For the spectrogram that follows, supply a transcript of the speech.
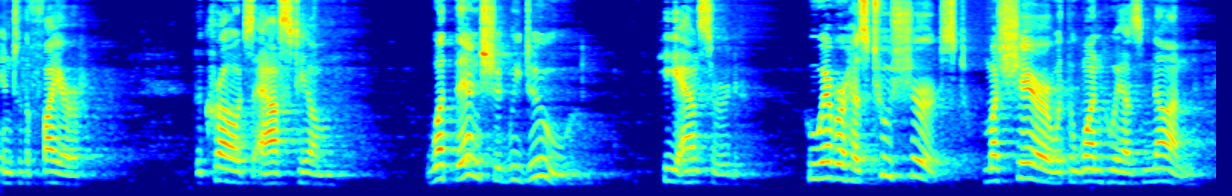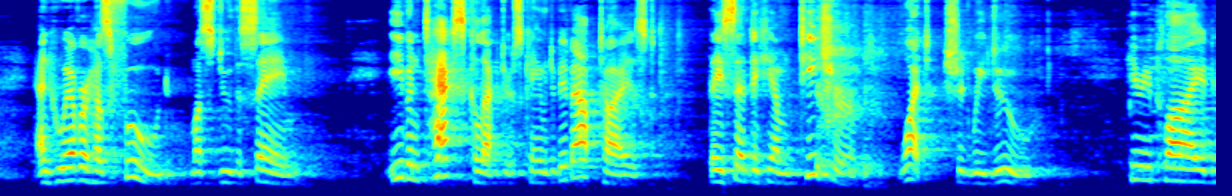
into the fire. The crowds asked him, What then should we do? He answered, Whoever has two shirts must share with the one who has none, and whoever has food must do the same. Even tax collectors came to be baptized. They said to him, Teacher, what should we do? He replied,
